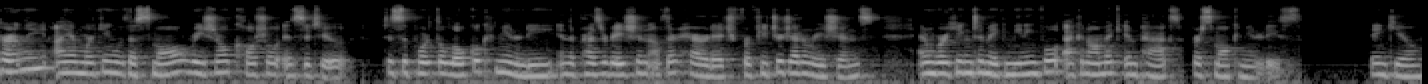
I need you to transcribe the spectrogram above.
Currently, I am working with a small regional cultural institute to support the local community in the preservation of their heritage for future generations and working to make meaningful economic impacts for small communities. Thank you.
